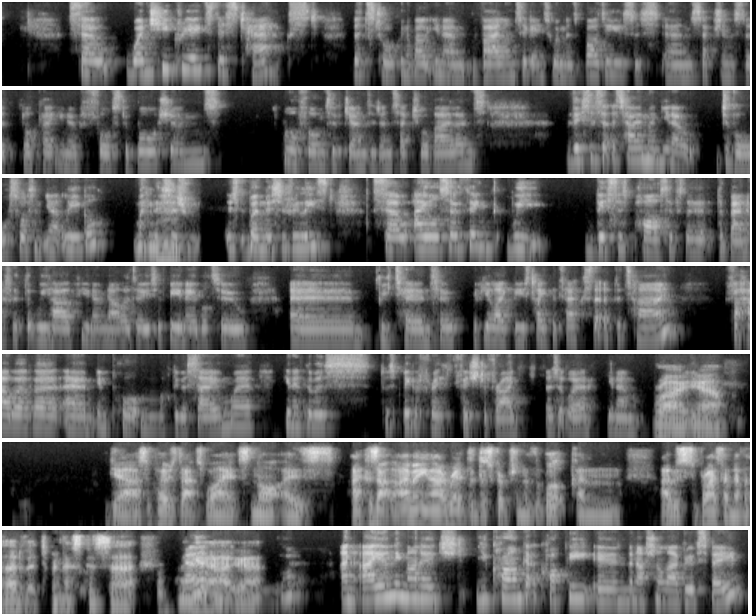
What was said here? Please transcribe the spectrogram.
So when she creates this text that's talking about, you know, violence against women's bodies, there's um, sections that look at, you know, forced abortions, all forms of gendered and sexual violence. This is at a time when, you know, divorce wasn't yet legal when this mm. is is when this is released. So I also think we this is part of the the benefit that we have, you know, nowadays of being able to um, return to, if you like, these type of texts that at the time, for however um, important what they were saying, were you know there was there was bigger fish to fry, as it were, you know. Right. Yeah yeah, I suppose that's why it's not as because I, I, mean I read the description of the book and I was surprised I'd never heard of it to be honest because uh, no, yeah yeah. And I only managed you can't get a copy in the National Library of Spain,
